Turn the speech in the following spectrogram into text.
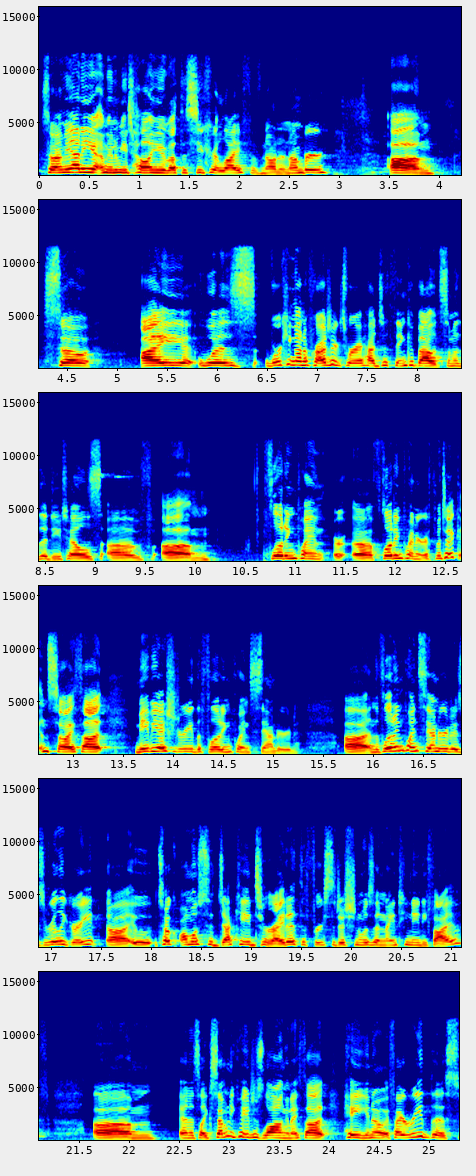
So I'm Annie. I'm going to be telling you about the secret life of not a number. Um, so I was working on a project where I had to think about some of the details of um, floating point, er, uh, floating point arithmetic, and so I thought maybe I should read the floating point standard. Uh, and the floating point standard is really great. Uh, it took almost a decade to write it. The first edition was in 1985. Um, and it's like 70 pages long, and I thought, hey, you know, if I read this,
